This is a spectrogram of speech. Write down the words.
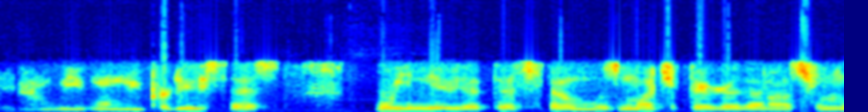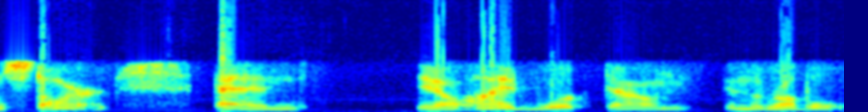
You know, we when we produced this, we knew that this film was much bigger than us from the start, and you know, I had worked down in the rubble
